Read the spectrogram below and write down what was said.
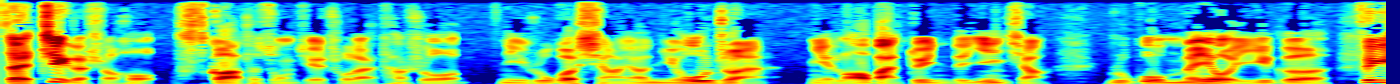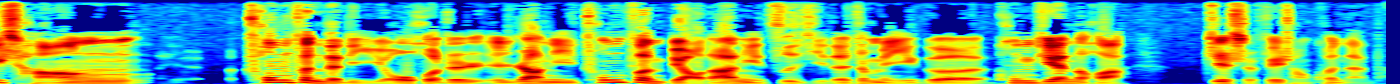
在这个时候，Scott 总结出来，他说：“你如果想要扭转你老板对你的印象，如果没有一个非常充分的理由，或者让你充分表达你自己的这么一个空间的话，这是非常困难的，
